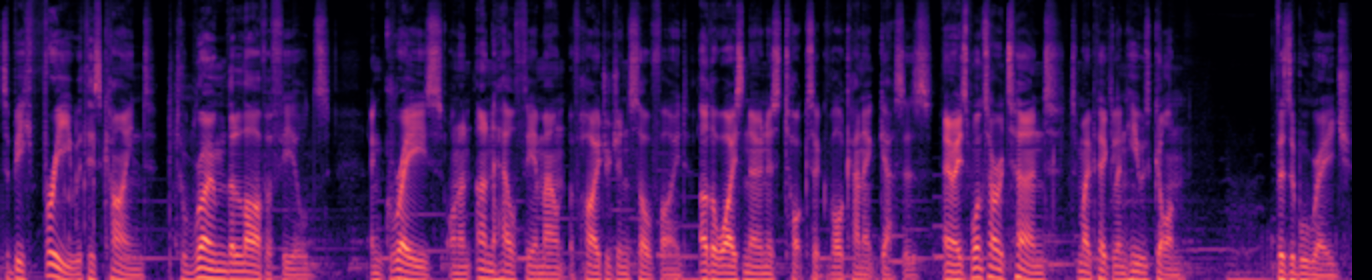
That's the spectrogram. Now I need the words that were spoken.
to be free with his kind, to roam the lava fields, and graze on an unhealthy amount of hydrogen sulfide, otherwise known as toxic volcanic gases. Anyways, once I returned to my piglin, he was gone visible rage.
